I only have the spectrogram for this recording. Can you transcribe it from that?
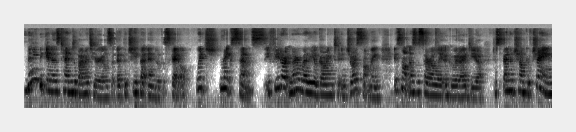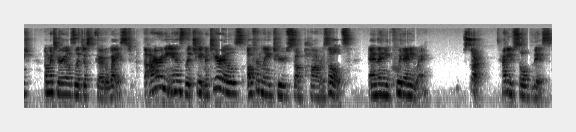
Many beginners tend to buy materials at the cheaper end of the scale, which makes sense. If you don't know whether you're going to enjoy something, it's not necessarily a good idea to spend a chunk of change on materials that just go to waste. The irony is that cheap materials often lead to subpar results, and then you quit anyway. So, how do you solve this?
